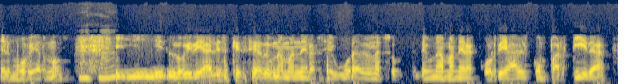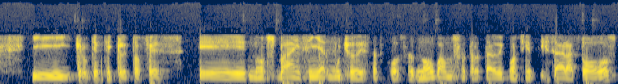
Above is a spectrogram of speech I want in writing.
el movernos. Y lo ideal es que sea de una manera segura, de una, de una manera cordial, compartida. Y creo que este Cletofest eh, nos va a enseñar mucho de estas cosas, ¿no? Vamos a tratar de concientizar a todos,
